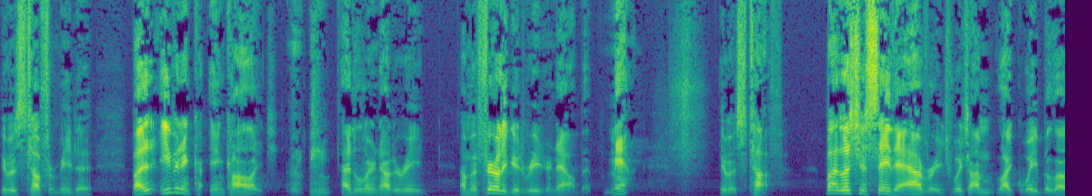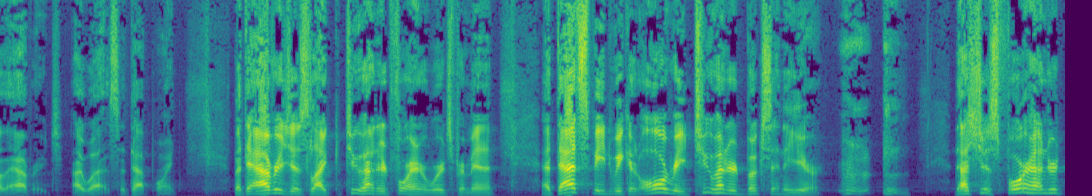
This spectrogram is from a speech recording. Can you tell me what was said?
it was tough for me to, but even in, in college, I had to learn how to read. I'm a fairly good reader now, but man, it was tough. But let's just say the average, which I'm like way below the average. I was at that point. But the average is like 200, 400 words per minute. At that speed, we could all read 200 books in a year. That's just 400,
